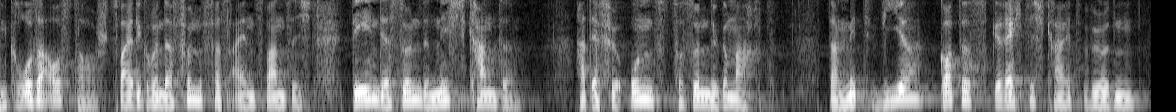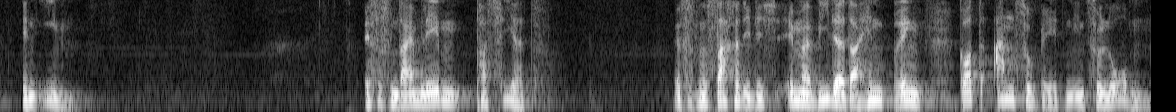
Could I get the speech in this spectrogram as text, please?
Ein großer Austausch. 2. Gründer 5, Vers 21. Den, der Sünde nicht kannte, hat er für uns zur Sünde gemacht, damit wir Gottes Gerechtigkeit würden in ihm. Ist es in deinem Leben passiert? Ist es eine Sache, die dich immer wieder dahin bringt, Gott anzubeten, ihn zu loben,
